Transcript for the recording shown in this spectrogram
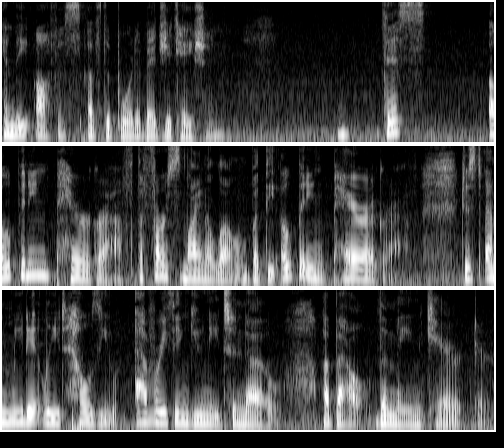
in the office of the Board of Education. This opening paragraph, the first line alone, but the opening paragraph just immediately tells you everything you need to know about the main character.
